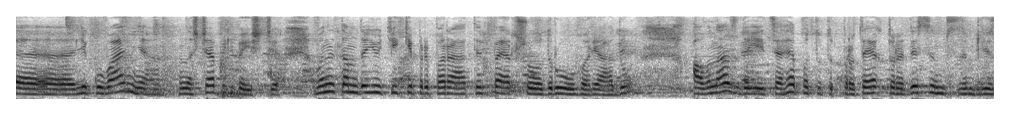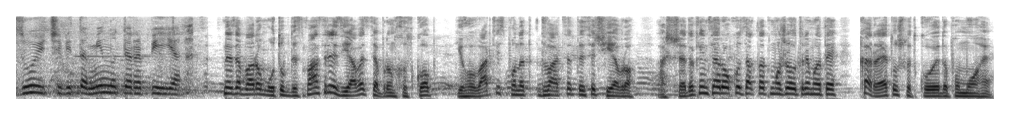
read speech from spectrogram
е, лікування на щабель вище. Вони там дають тільки препарати першого, другого ряду, а в нас здається гепатопротектори, десенсибілізуючі, вітамінотерапія. Незабаром у тубдиспансері з'явиться бронхоскоп. Його вартість понад 20 тисяч євро. А ще до кінця року заклад може отримати карету швидкої допомоги.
